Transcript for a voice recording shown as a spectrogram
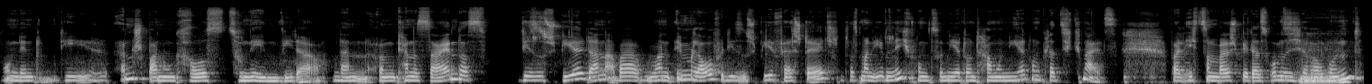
um den, die Anspannung rauszunehmen wieder. Und dann ähm, kann es sein, dass dieses Spiel dann aber man im Laufe dieses Spiels feststellt, dass man eben nicht funktioniert und harmoniert und plötzlich knallt Weil ich zum Beispiel als unsicherer mhm. Hund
